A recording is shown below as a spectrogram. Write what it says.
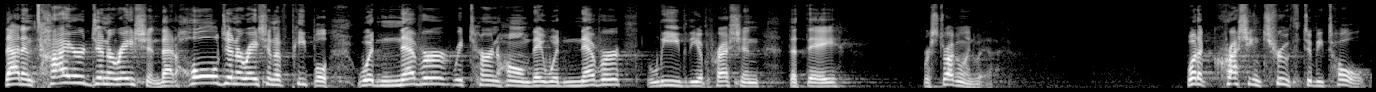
that entire generation, that whole generation of people would never return home. They would never leave the oppression that they were struggling with. What a crushing truth to be told.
